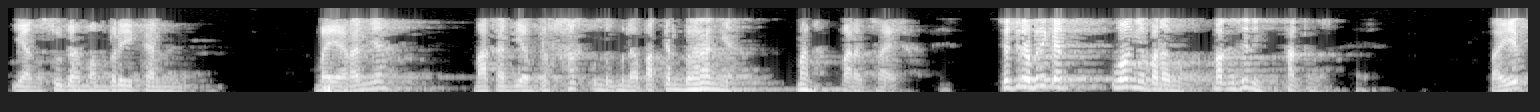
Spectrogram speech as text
yang sudah memberikan bayarannya, maka dia berhak untuk mendapatkan barangnya. Mana barang saya? Saya sudah berikan uangnya padamu, maka sini haknya. Baik.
